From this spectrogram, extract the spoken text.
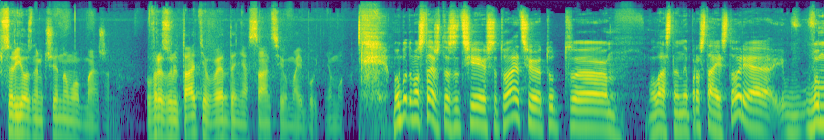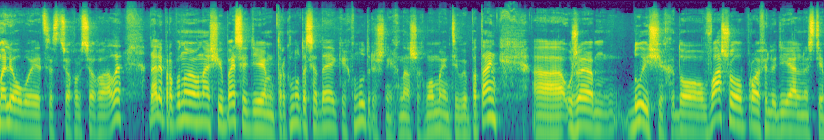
серйозним чином обмежена в результаті введення санкцій в майбутньому. Ми будемо стежити за цією ситуацією. Тут. е, Власне, непроста історія вимальовується з цього всього, але далі пропоную в нашій бесіді торкнутися деяких внутрішніх наших моментів і питань, а, уже ближчих до вашого профілю діяльності.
